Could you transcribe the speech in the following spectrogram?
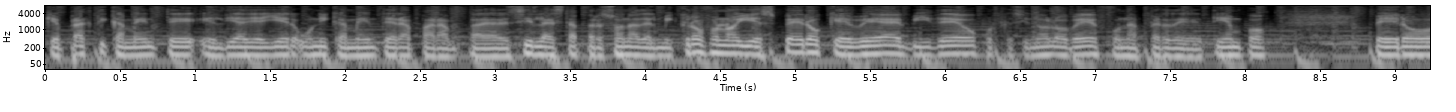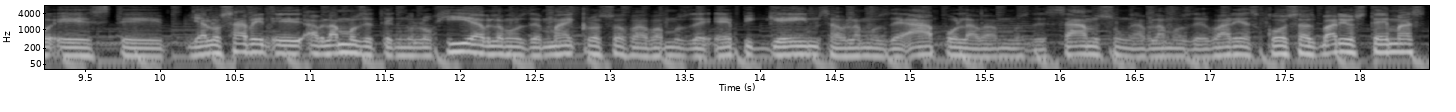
que prácticamente el día de ayer únicamente era para, para decirle a esta persona del micrófono y espero que vea el video porque si no lo ve fue una pérdida de tiempo Pero este, ya lo saben, eh, hablamos de tecnología, hablamos de Microsoft, hablamos de Epic Games, hablamos de Apple, hablamos de Samsung, hablamos de varias cosas, varios temas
